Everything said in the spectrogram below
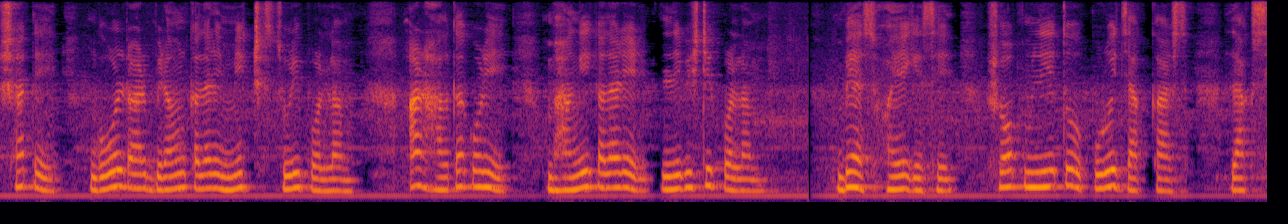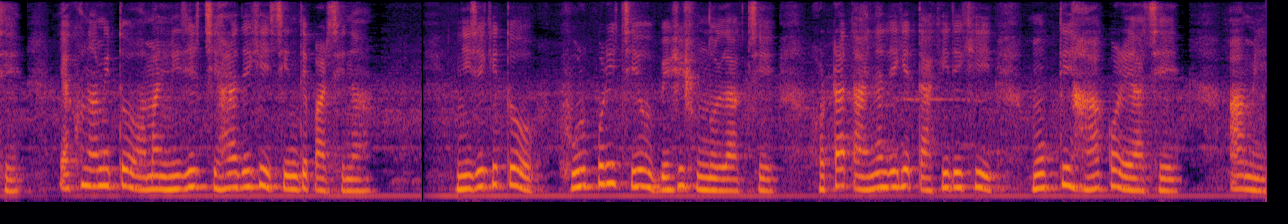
সাথে গোল্ড আর ব্রাউন কালারের মিক্সড চুড়ি পরলাম আর হালকা করে ভাঙ্গি কালারের লিপস্টিক পরলাম। ব্যাস, হয়ে গেছে। সব মিলিয়ে তো পুরোই জাক্কাস লাগছে। এখন আমি তো আমার নিজের চেহারা দেখেই চিনতে পারছি না। নিজেকে তো হুড়পড়ি চেয়েও বেশি সুন্দর লাগছে। হঠাৎ আয়না দিকে তাকিয়ে দেখি মুক্তি হাঁ করে আছে। আমি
